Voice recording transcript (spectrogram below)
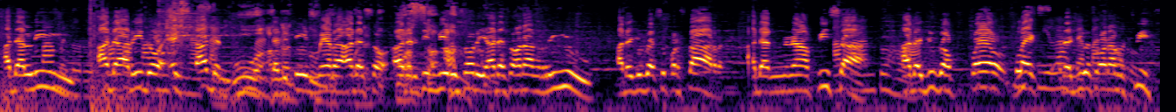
ada Lee, ada Rido Extaden. Dari tim merah ada so, ada dari tim biru sorry ada seorang Ryu, ada juga Superstar, ada Nafisa, ada juga Flex, ada juga seorang Fitch.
